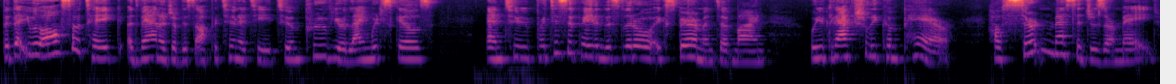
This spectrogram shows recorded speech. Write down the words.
but that you will also take advantage of this opportunity to improve your language skills and to participate in this little experiment of mine where you can actually compare how certain messages are made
